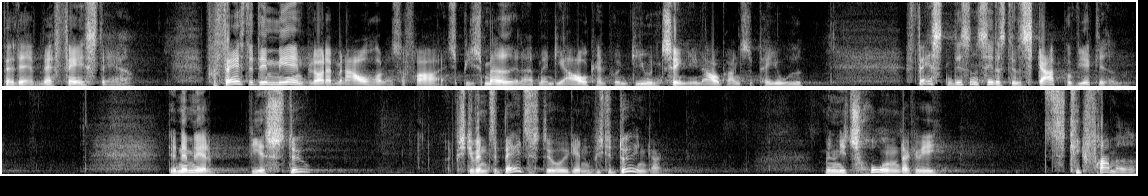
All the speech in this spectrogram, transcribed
hvad, det, hvad faste er. For faste det er mere end blot, at man afholder sig fra at spise mad, eller at man giver afkald på en given ting i en afgrænset periode. Fasten, det er sådan set at stille skarp på virkeligheden. Det er nemlig, at vi er støv. At vi skal vende tilbage til støv igen. Vi skal dø engang. Men i troen, der kan vi kigge fremad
